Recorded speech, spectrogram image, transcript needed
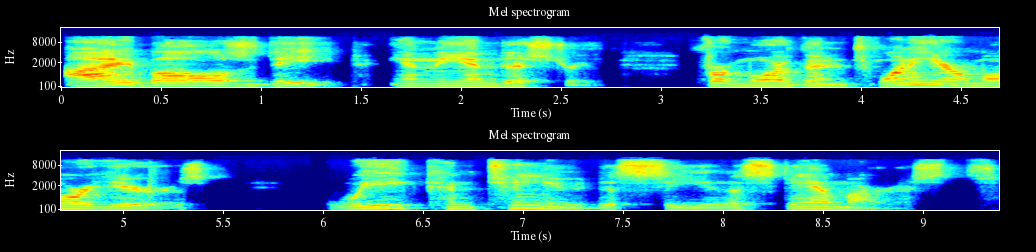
eyeballs deep in the industry for more than 20 or more years, we continue to see the scam artists.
